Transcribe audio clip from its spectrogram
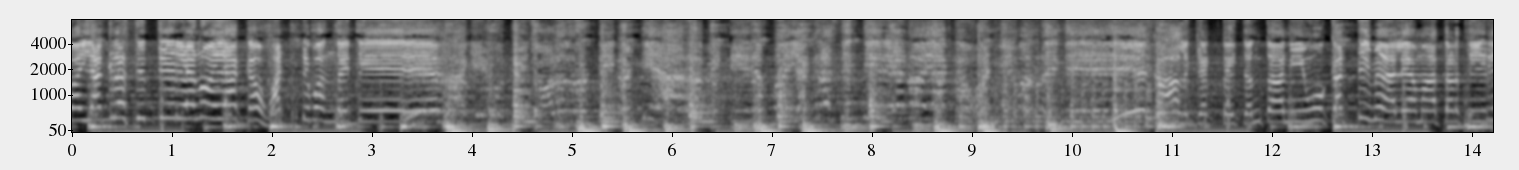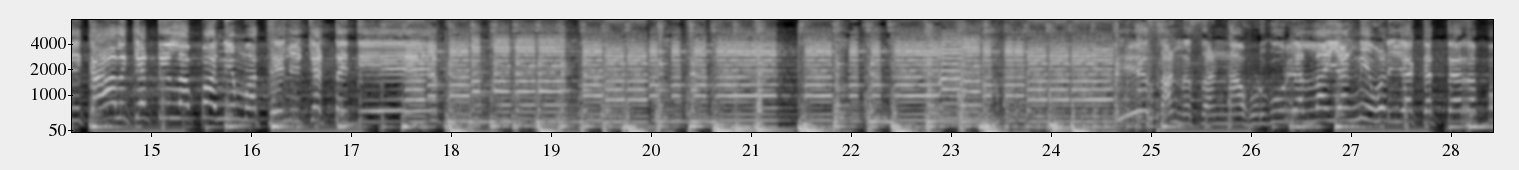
ಯಪ್ಪ ಎಗ್ರಸ್ತಿದ್ದೀರೇನೋ ಯಾಕ ಹೊಟ್ಟೆ ಬಂದೈತಿ? ಕಾಲು ಕೆಟ್ಟೈತಂತ ನೀವು ಕಟ್ಟಿ ಮೇಲೆ ಮಾತಾಡ್ತೀರಿ. ಕಾಲು ಕೆಟ್ಟಿಲ್ಲಪ್ಪ, ನಿಮ್ಮ ತಲೆ ಕೆಟ್ಟೈತೆ. ಸಣ್ಣ ಸಣ್ಣ ಹುಡುಗರೆಲ್ಲ ಎಣ್ಣೆ ಹೊಡಿಯಕತ್ತಾರಪ್ಪ.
